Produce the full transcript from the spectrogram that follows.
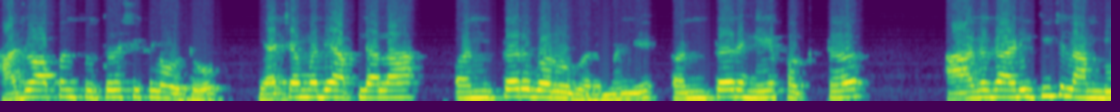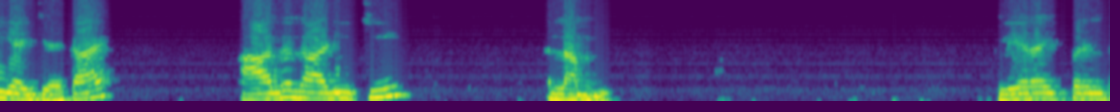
हा जो आपण सूत्र शिकलो होतो याच्यामध्ये आपल्याला अंतर बरोबर म्हणजे अंतर हे फक्त आगगाडीचीच लांबी घ्यायची आहे. काय? आगगाडीची लांबी. क्लिअर आहे इथपर्यंत?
